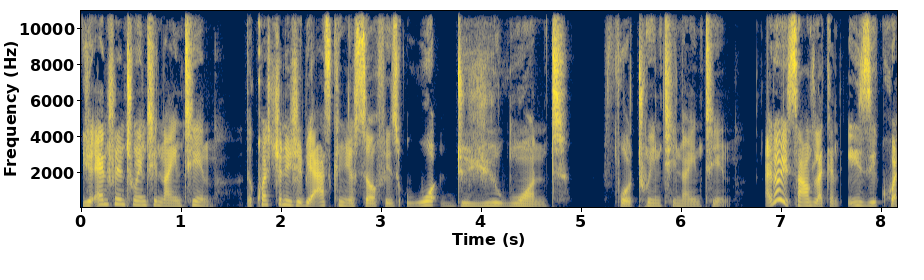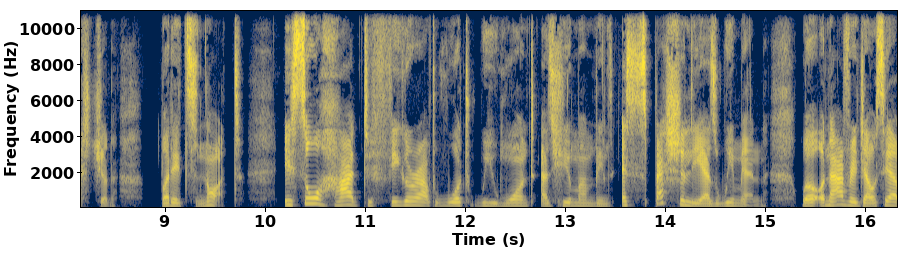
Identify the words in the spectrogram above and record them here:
You're entering 2019. The question you should be asking yourself is, what do you want for 2019? I know it sounds like an easy question, but it's not. It's so hard to figure out what we want as human beings, especially as women. Well, on average, I would say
